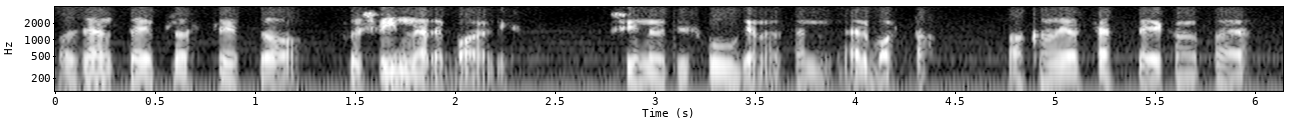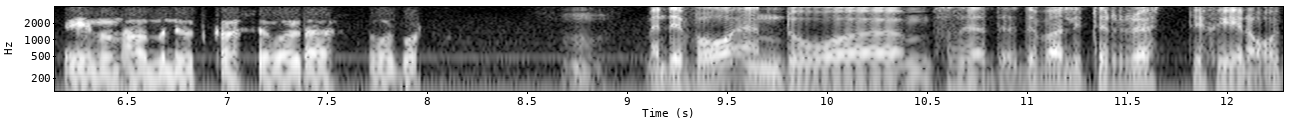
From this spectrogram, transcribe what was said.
Och sen så är plötsligt så försvinner det bara liksom. Försvinner ut i skogen och sen är det borta. Vad kan vi ha sett det? Kanske en och en halv minut kanske var det där. Sen var det borta. Men det var ändå, eh, så att säga, det, det var lite rött i skenet. Och,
